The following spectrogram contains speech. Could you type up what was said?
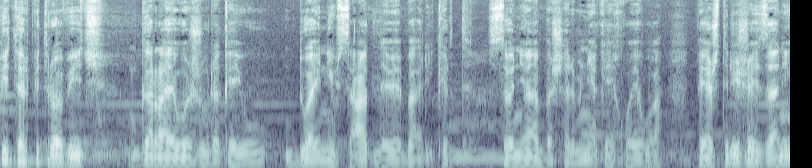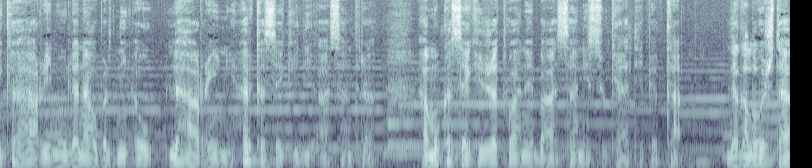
پیتەر پیتۆڤچ گەڕایەوە ژوورەکەی و دوای نیو سعات لەوێ باری کرد سۆنیا بە شەرمنیەکەی خۆیەوە پێشتری ژەیزانی کە هاڕین و لە ناوبردنی ئەو لە هاڕینی هەر کەسێکی دی ئاسانترە هەموو کەسێکی ژەتوانێ بە ئاسانی سوکاتی پێ بکە لەگەڵ ئەوەشدا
